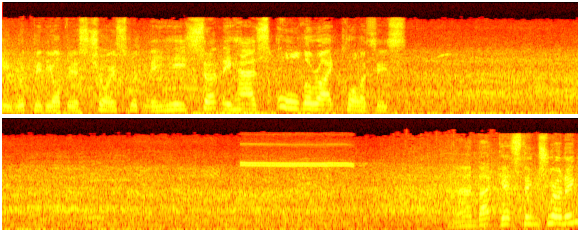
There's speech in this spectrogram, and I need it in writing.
he would be the obvious choice, wouldn't he? He certainly has all the right qualities. And that gets things running.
